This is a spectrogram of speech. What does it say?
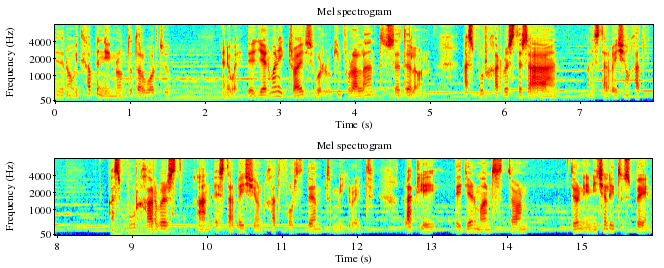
I don't know, it happened in Rome Total War 2. Anyway, the Germanic tribes were looking for a land to settle on, as poor harvesters and starvation had as poor harvest and starvation had forced them to migrate. Luckily, the Germans turned, turned initially to Spain,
